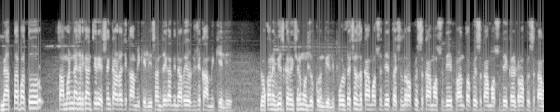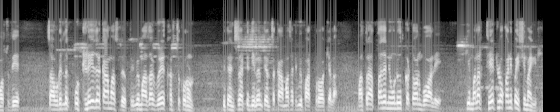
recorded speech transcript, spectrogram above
मी आत्तापातूर सामान्य नागरिकांची रेशन कार्डाची कामे केली संजय गांधी नारा योजनेची कामे केली लोकांना वीज कनेक्शन मंजूर करून दिली पोलीस स्टेशनचं काम असू दे तहसीलदार ऑफिसचं काम असू दे प्रांत ऑफिसचं काम असू दे कलेक्टर ऑफिसचं काम असू दे चावडीतलं कुठलंही जर काम असलं तरी मी माझा वेळ खर्च करून मी त्यांच्यासाठी दिलं आणि त्यांच्या कामासाठी मी पाठपुरावा केला. मात्र आत्ताच्या निवडणुकीत कट अनुभव आले की मला थेट लोकांनी पैसे मागितले.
